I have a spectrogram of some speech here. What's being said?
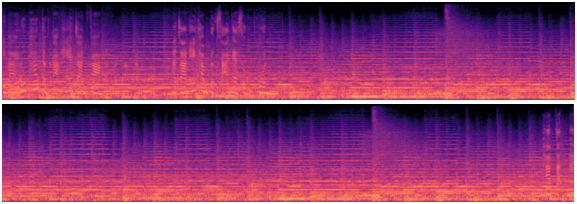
ธิบายรูปภาพต่างๆ ให้อาจารย์ฟังอา จารย์ให้คำปรึกษาแก่โสพลภาพตัดมา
